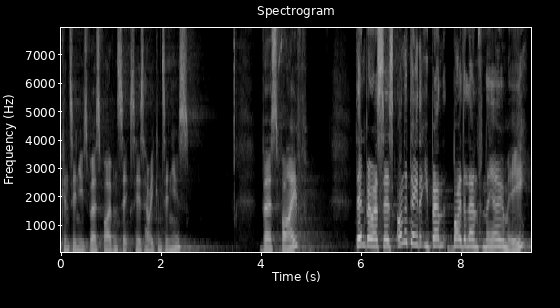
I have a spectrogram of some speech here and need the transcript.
continues, verse 5 and 6. Here's how he continues. Verse 5 Then Boaz says, On the day that you buy the land from Naomi,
